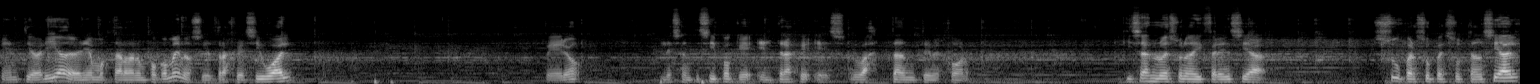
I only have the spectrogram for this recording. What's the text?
En teoría deberíamos tardar un poco menos si el traje es igual. Pero les anticipo que el traje es bastante mejor. Quizás no es una diferencia súper, súper sustancial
